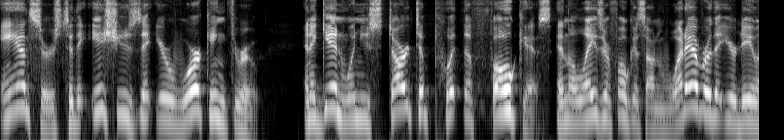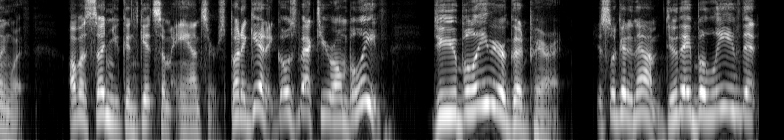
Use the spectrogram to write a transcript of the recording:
answers to the issues that you're working through. And again, when you start to put the focus and the laser focus on whatever that you're dealing with, all of a sudden you can get some answers. But again, it goes back to your own belief. Do you believe you're a good parent? Just look at them. Do they believe that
